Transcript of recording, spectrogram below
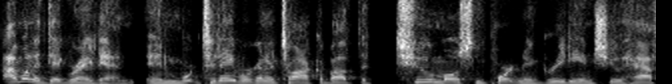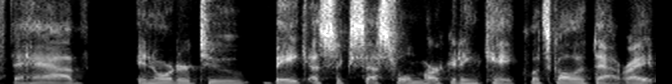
I want to dig right in. And today we're going to talk about the two most important ingredients you have to have in order to bake a successful marketing cake. Let's call it that, right?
